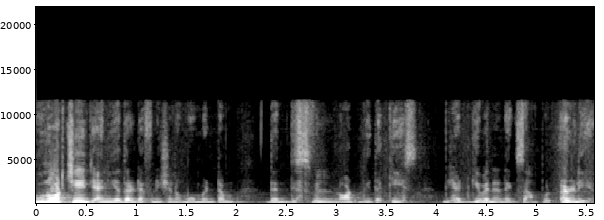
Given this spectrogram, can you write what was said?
do not change any other definition of momentum, then this will not be the case. We had given an example earlier.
